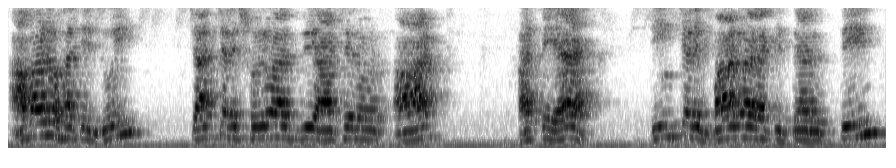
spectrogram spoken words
আবারও হাতে দুই। চার, চারে ষোলো আর দুই আঠেরোর আট। হাতে এক। তিন, চারে বারো আর একে তেরো, তিন।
